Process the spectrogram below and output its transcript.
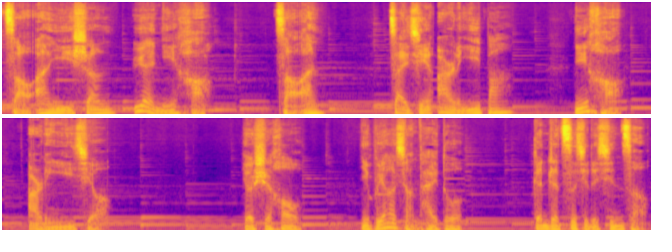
早安一声愿你好，早安，再见二零一八，你好，二零一九。有时候，你不要想太多，跟着自己的心走。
